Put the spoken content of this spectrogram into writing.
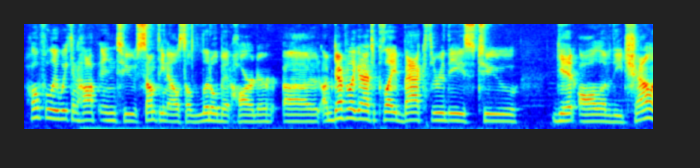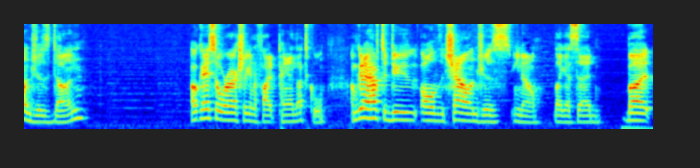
Hopefully we can hop into something else a little bit harder. Uh, I'm definitely going to have to play back through these to get all of the challenges done. Okay, so we're actually going to fight Pan. That's cool. I'm going to have to do all of the challenges, you know, like I said. But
